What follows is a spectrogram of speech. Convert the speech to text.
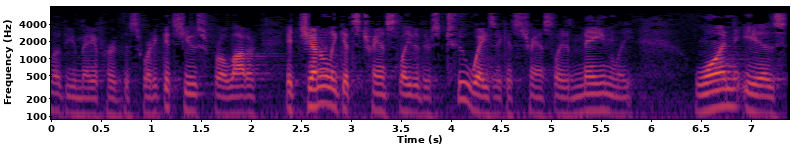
Some of you may have heard this word. It gets used for a lot of, it generally gets translated, there's two ways it gets translated mainly. One is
